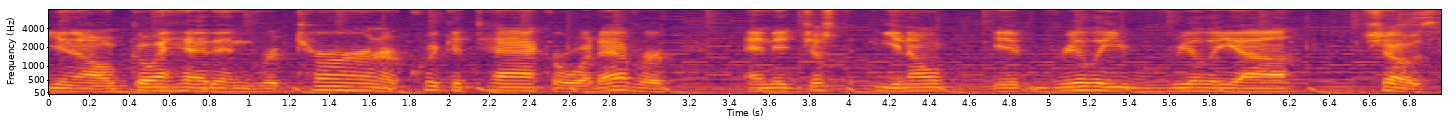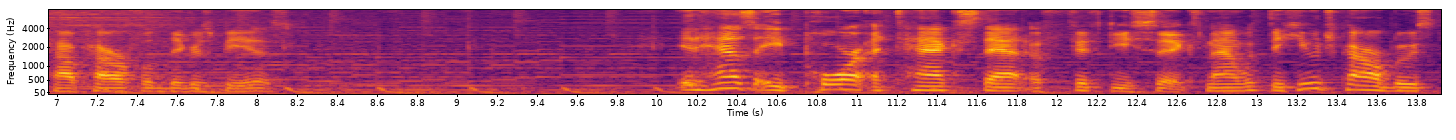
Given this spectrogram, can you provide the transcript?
you know, go ahead and return or quick attack or whatever, and it just, you know, it really, really uh, shows how powerful Diggersby is. It has a poor attack stat of 56. Now, with the huge power boost,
